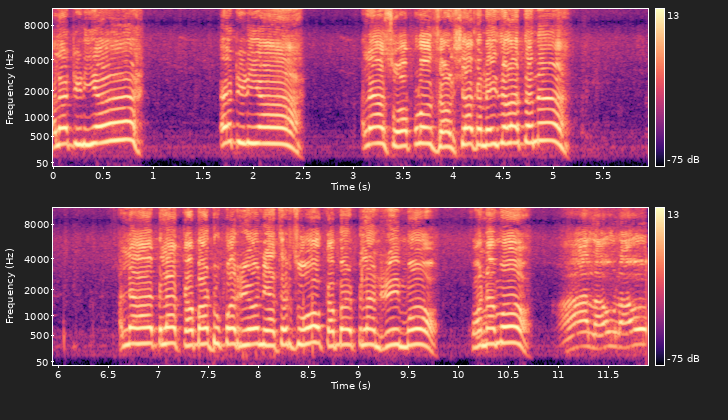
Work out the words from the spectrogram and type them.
અલે ટીણિયા એ ટીણિયા અલે આ સોપડો જળશા કે નહીં જળાતા ને અલે આ પેલા કબાટ ઉપર રહ્યો નેચર જો કબાટ પેલા રી મો કોના મો હા લાવો લાવો.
